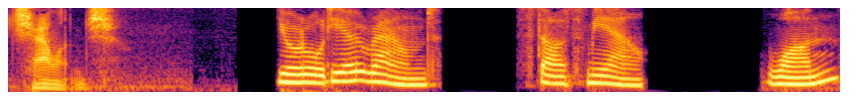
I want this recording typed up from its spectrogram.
challenge. Your audio round starts meow. One,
